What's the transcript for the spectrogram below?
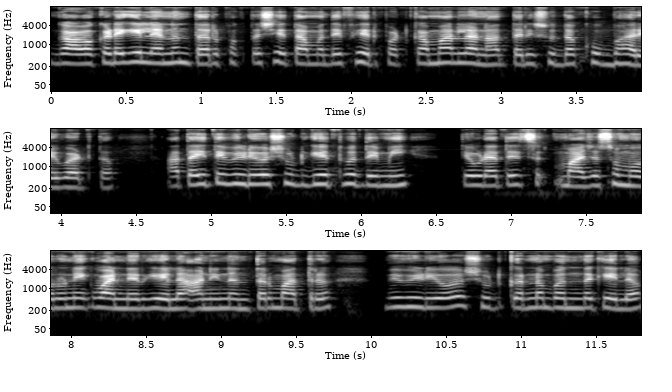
गावाकडे गेल्यानंतर फक्त शेतामध्ये फेरफटका मारला ना तरीसुद्धा खूप भारी वाटतं. आता इथे व्हिडिओ शूट घेत होते मी तेवढ्यातच माझ्यासमोरून एक वानेर गेलं आणि नंतर मात्र मी व्हिडिओ शूट करणं बंद केलं.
